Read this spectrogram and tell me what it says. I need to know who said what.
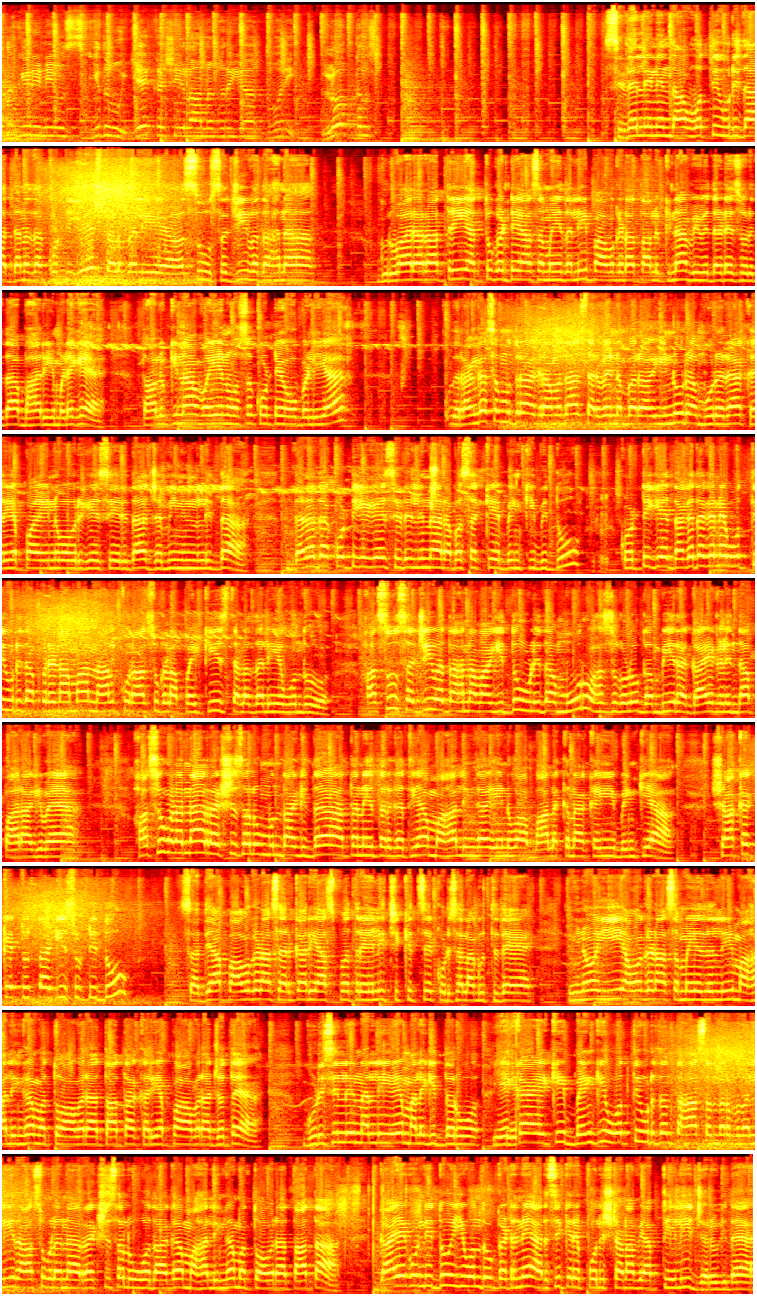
Speaker 1: Madhugiri news ಇದು ಏಕಶೀಲಾ ನಗರಿಯ ಧ್ವನಿ. Local
Speaker 2: ಸಿಡಲಿನಿಂದ ಒತ್ತಿ ಉರಿದ ದನದ ಕೊಟ್ಟಿಗೆ ಸ್ಥಳದಲ್ಲಿಯೇ ಹಸು ಸಜೀವ ದಹನ. ಗುರುವಾರ ರಾತ್ರಿ ಹತ್ತು ಗಂಟೆಯ ಸಮಯದಲ್ಲಿ ಪಾವಗಡ ತಾಲೂಕಿನ ವಿವಿಧೆಡೆ ಸುರಿದ ಭಾರೀ ಮಳೆಗೆ ತಾಲೂಕಿನ ವೈಎನ್ ಹೊಸಕೋಟೆ ಹೋಬಳಿಯ ರಂಗಸಮುದ್ರ ಗ್ರಾಮದ ಸರ್ವೆ ನಂಬರ್ ಇನ್ನೂರ ಮೂರರ ಕರಿಯಪ್ಪ ಎನ್ನುವವರಿಗೆ ಸೇರಿದ ಜಮೀನಿನಲ್ಲಿದ್ದ ದನದ ಕೊಟ್ಟಿಗೆಗೆ ಸಿಡಿಲಿನ ರಭಸಕ್ಕೆ ಬೆಂಕಿ ಬಿದ್ದು, ಕೊಟ್ಟಿಗೆ ದಗದಗನೆ ಒತ್ತಿ ಉರಿದ ಪರಿಣಾಮ ನಾಲ್ಕು ರಾಸುಗಳ ಪೈಕಿ ಸ್ಥಳದಲ್ಲಿಯೇ ಒಂದು. ಹಸು ಸಜೀವ ದಹನವಾಗಿದ್ದು, ಉಳಿದ ಮೂರು ಹಸುಗಳು ಗಂಭೀರ ಗಾಯಗಳಿಂದ ಪಾರಾಗಿವೆ. ಹಸುಗಳನ್ನು ರಕ್ಷಿಸಲು ಮುಂದಾಗಿದ್ದ ಹತ್ತನೇ ತರಗತಿಯ ಮಹಾಲಿಂಗ ಎನ್ನುವ ಬಾಲಕನ ಕೈ ಬೆಂಕಿಯ ಶಾಖಕ್ಕೆ ತುತ್ತಾಗಿ ಸುಟ್ಟಿದ್ದು, ಸದ್ಯ ಪಾವಗಡ ಸರ್ಕಾರಿ ಆಸ್ಪತ್ರೆಯಲ್ಲಿ ಚಿಕಿತ್ಸೆ ಕೊಡಿಸಲಾಗುತ್ತಿದೆ. ಇನ್ನು ಈ ಅವಘಡ ಸಮಯದಲ್ಲಿ ಮಹಾಲಿಂಗ ಮತ್ತು ಅವರ ತಾತ ಕರಿಯಪ್ಪ ಅವರ ಜೊತೆ ಗುಡಿಸಿಲಿನಲ್ಲಿಯೇ ಮಲಗಿದ್ದರು. ಏಕಾಏಕಿ ಬೆಂಕಿ ಒತ್ತಿ ಉರಿದಂತಹ ಸಂದರ್ಭದಲ್ಲಿ ರಾಸುಗಳನ್ನು ರಕ್ಷಿಸಲು ಹೋದಾಗ ಮಹಾಲಿಂಗ ಮತ್ತು ಅವರ ತಾತ ಗಾಯಗೊಂಡಿದ್ದು ಈ ಒಂದು ಘಟನೆ ಅರಸಿಕೆರೆ ಪೊಲೀಸ್ ಠಾಣಾ ವ್ಯಾಪ್ತಿಯಲ್ಲಿ ಜರುಗಿದೆ.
